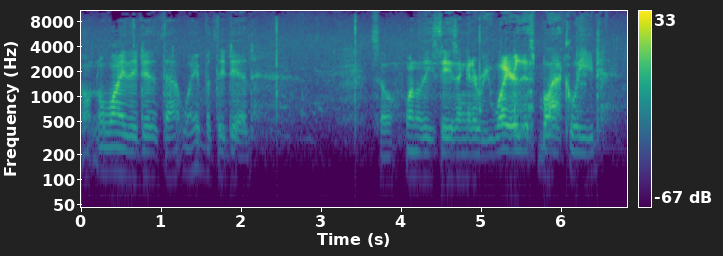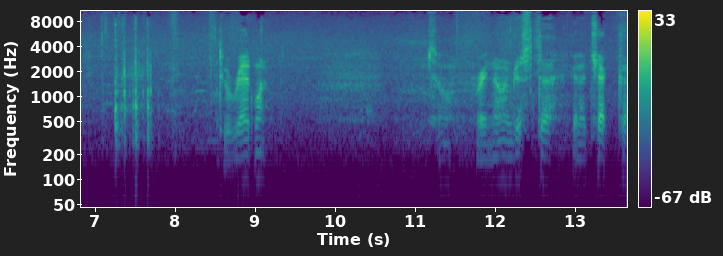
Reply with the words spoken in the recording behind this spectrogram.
Don't know why they did it that way, but they did. So one of these days I'm going to rewire this black lead to a red one. So right now I'm just uh, going to check uh,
